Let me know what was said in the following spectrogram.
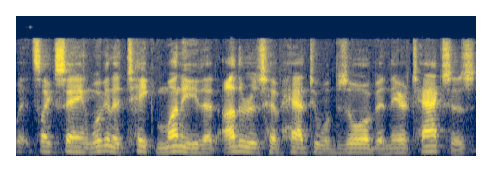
it's like saying, we're gonna take money that others have had to absorb in their taxes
